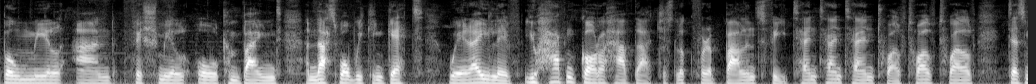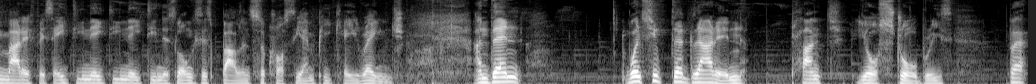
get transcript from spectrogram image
bone meal and fish meal all combined. And that's what we can get where I live. You haven't got to have that, just look for a balanced feed, 10, 10, 10, 12, 12, 12, doesn't matter if it's 18, 18, 18 as long as it's balanced across the NPK range. And then once you've dug that in, plant your strawberries, but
